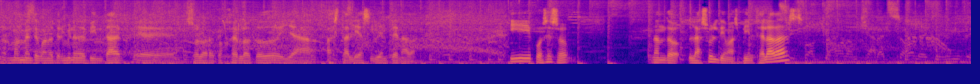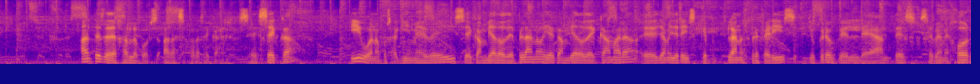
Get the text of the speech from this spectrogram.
normalmente cuando termino de pintar eh, suelo recogerlo todo y ya hasta el día siguiente nada. Y pues eso, dando las últimas pinceladas antes de dejarlo por, ahora para secar. Se seca y bueno, pues aquí me veis, he cambiado de plano y he cambiado de cámara. Eh, ya me diréis qué planos preferís. Yo creo que el de antes se ve mejor.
